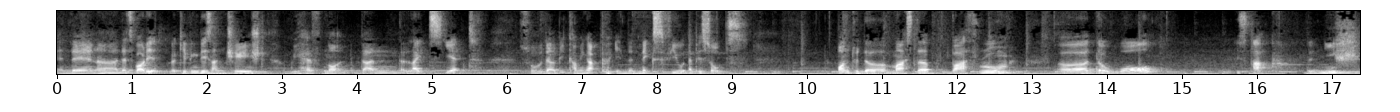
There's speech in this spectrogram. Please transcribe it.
And then uh, that's about it. We're keeping this unchanged. We have not done the lights yet so that'll be coming up in the next few episodes. On to the master bathroom. Uh, the wall is up. The niche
